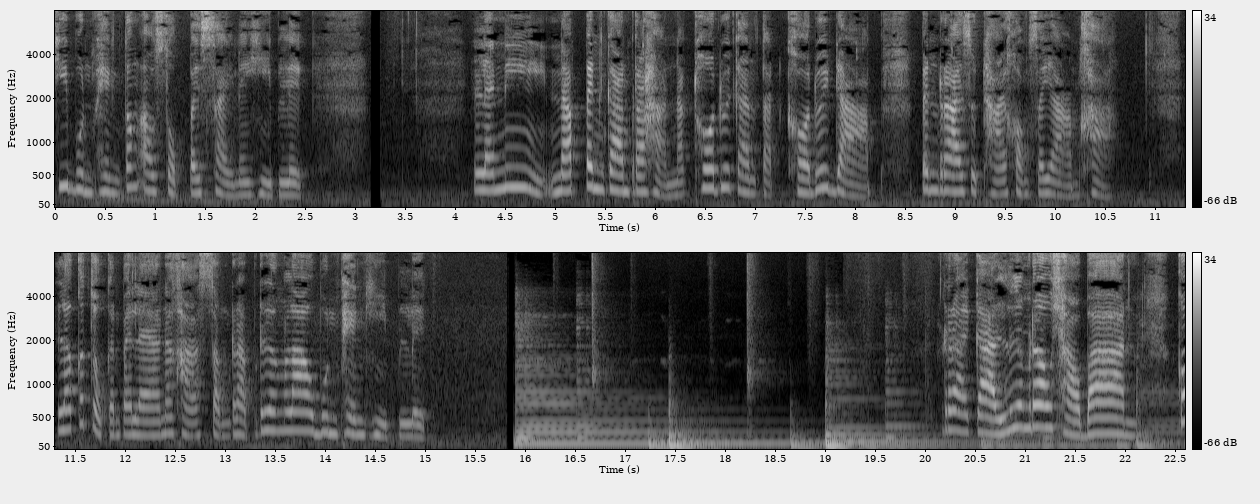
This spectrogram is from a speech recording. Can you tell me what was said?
ที่บุญเพ็งต้องเอาศพไปใส่ในหีบเหล็ก และนี่นับเป็นการประหารนักโทษด้วยการตัดคอด้วยดาบ เป็นรายสุดท้ายของสยามค่ะ แล้วก็จบกันไปแล้วนะคะสำหรับเรื่องเล่าบุญเพงหีบเหล็ก รายการเรื่องเล่าชาวบ้าน ก็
